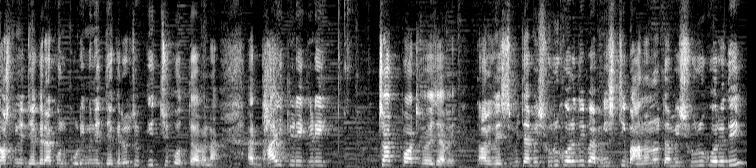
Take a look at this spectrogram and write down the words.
দশ মিনিট ঢেকে রাখুন, কুড়ি মিনিট ঢেকে রাখুন কিচ্ছু করতে হবে না। আর ধাই কিড়ি কিড়ি চটপট হয়ে যাবে। তাহলে রেসিপিটা আমি শুরু করে দিই বা মিষ্টি বানানোটা আমি শুরু করে দিই।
